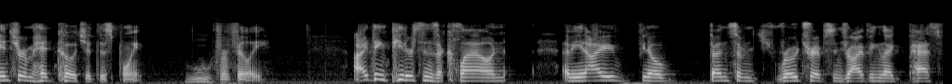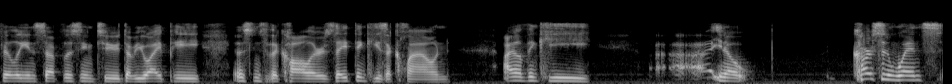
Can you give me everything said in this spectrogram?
interim head coach at this point Ooh. for Philly. I think Pederson's a clown. I mean, I you know done some road trips and driving like past Philly and stuff, listening to WIP and listening to the callers. They think he's a clown. I don't think he, uh, you know, Carson Wentz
